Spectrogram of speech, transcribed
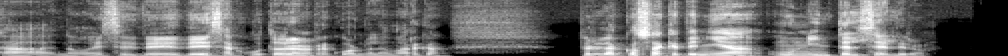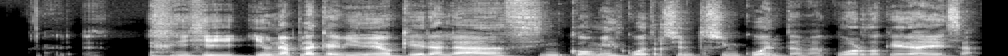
Ya no, ese, de, de esa computadora no recuerdo la marca. Pero la cosa es que tenía un Intel Celeron. Y, y una placa de video que era la 5450, me acuerdo que era esa.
